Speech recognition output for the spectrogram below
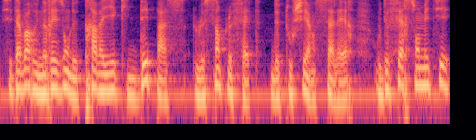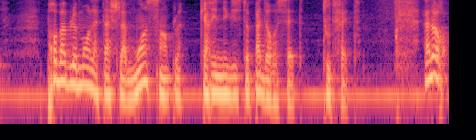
c'est avoir une raison de travailler qui dépasse le simple fait de toucher un salaire ou de faire son métier. Probablement la tâche la moins simple, car il n'existe pas de recette toute faite. Alors,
